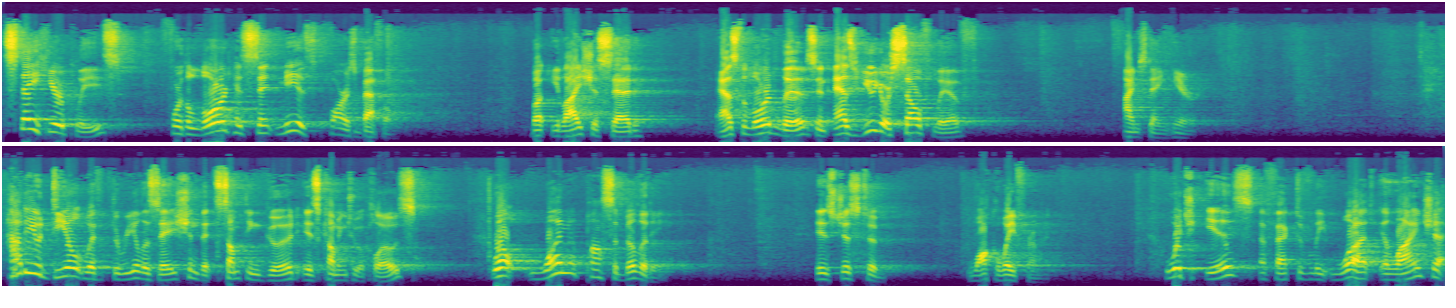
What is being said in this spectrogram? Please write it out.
Stay here, please, for the Lord has sent me as far as Bethel. But Elisha said, As the Lord lives, and as you yourself live, I'm staying here. How do you deal with the realization that something good is coming to a close? Well, one possibility is just to walk away from it, which is effectively what Elijah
